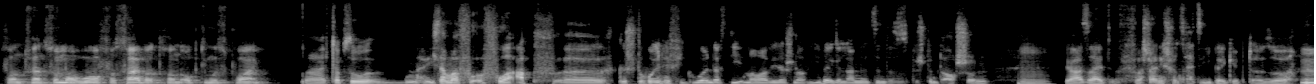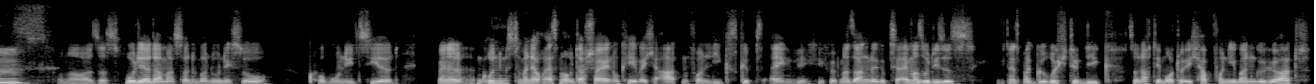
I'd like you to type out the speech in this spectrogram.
von Transformer War for Cybertron Optimus Prime. Ja, ich glaube, so, ich sag mal, vorab äh, gestohlene Figuren, dass die immer mal wieder schon auf Ebay gelandet sind, das ist bestimmt auch schon, mhm. ja, seit, wahrscheinlich schon seit es Ebay gibt. Also. Mhm. Genau, also es wurde ja mhm. damals dann immer nur nicht so kommuniziert. Ich meine, im Grunde müsste man ja auch erstmal unterscheiden, okay, welche Arten von Leaks gibt es eigentlich? Ich würde mal sagen, da gibt es ja einmal so dieses, ich nenne es mal Gerüchte-Leak, so nach dem Motto, ich habe von jemandem gehört,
